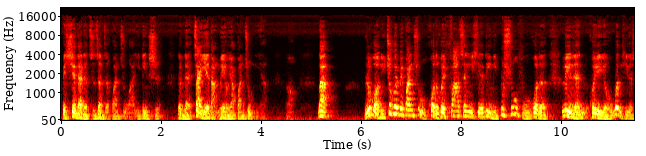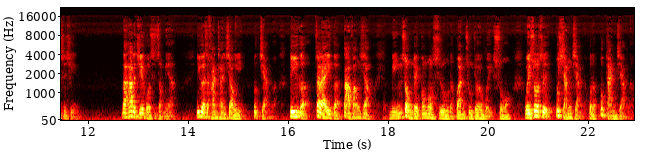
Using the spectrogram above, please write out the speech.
被现在的执政者关注啊，一定是对不对？在野党没有要关注你啊啊，那。如果你就会被关注，或者会发生一些令你不舒服或者令人会有问题的事情，那它的结果是怎么样？一个是寒蝉效应，不讲了。第一个，再来一个大方向，民众对公共事务的关注就会萎缩，萎缩是不想讲的或者不敢讲了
